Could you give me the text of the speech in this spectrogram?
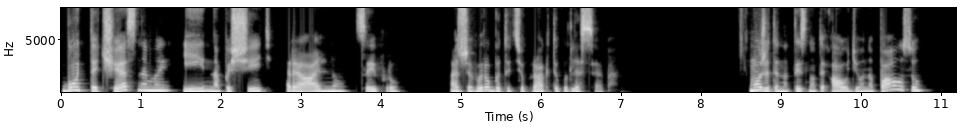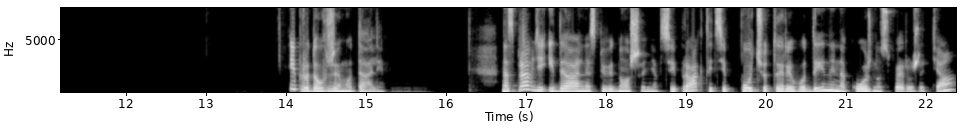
Будьте чесними і напишіть реальну цифру, адже ви робите цю практику для себе. Можете натиснути аудіо на паузу. І продовжуємо далі. Насправді, ідеальне співвідношення в цій практиці по 4 години на кожну сферу життя.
